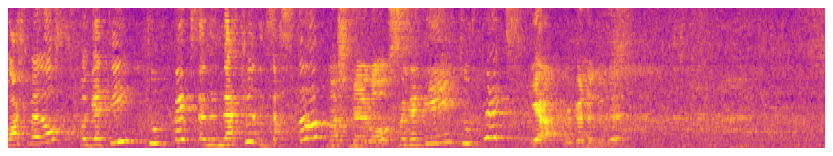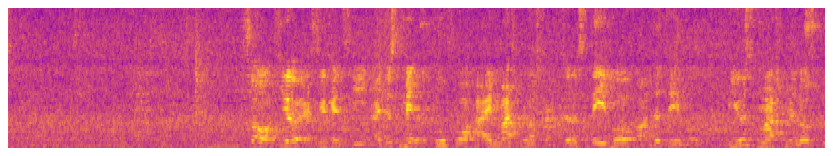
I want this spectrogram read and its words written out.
Marshmallows, spaghetti, toothpicks, and a natural disaster? Marshmallows, Spaghetti? Toothpicks? yeah, we're gonna do that. So here, as you can see, I just made a 2-4 high marshmallow structure stable on the table. We use marshmallows to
